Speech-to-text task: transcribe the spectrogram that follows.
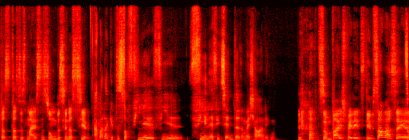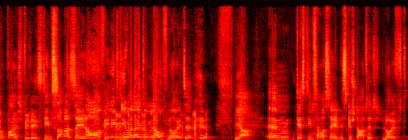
das, das ist meistens so ein bisschen das Ziel. Aber da gibt es doch viel, viel, viel effizientere Mechaniken. Ja, zum Beispiel den Steam Summer Sale. Zum Beispiel den Steam Summer Sale. Oh, Felix, die Überleitungen laufen heute. Ja, ähm, der Steam Summer Sale ist gestartet, läuft.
